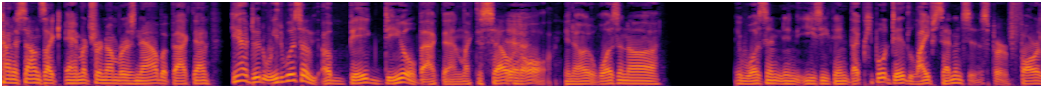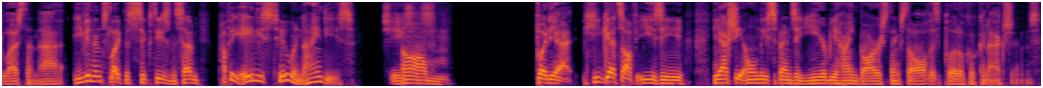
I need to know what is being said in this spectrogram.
kind of sounds like amateur numbers now, but back then, yeah, dude, weed was a, a big deal back then, like to sell at all. You know, it wasn't a, it wasn't an easy thing. Like people did life sentences for far less than that, even into like the 60s and 70s, probably 80s too and 90s. Jesus. Um, but yeah, he gets off easy. He actually only spends a year behind bars thanks to all his political connections.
